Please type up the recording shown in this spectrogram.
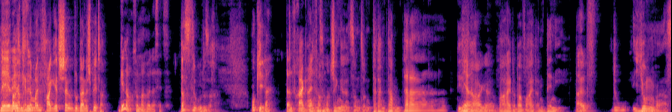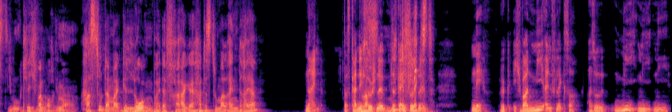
Nee, wir Aber ich kann ja meine Frage jetzt stellen und du deine später. Genau, so machen wir das jetzt. Das ist eine gute Sache. Okay, Da. Dann frag einfach so mal. ein Jingle, so, ein- so ein Dadam Dam Dada. Die Ja. Frage, Wahrheit oder Wahrheit an Danny. Als du jung warst, jugendlich, wann auch immer, hast du da mal gelogen bei der Frage, hattest du mal einen Dreier? Nein, das kann ich so schnell, das kann ich so schnell. geflext? Nee, wirklich. Ich war nie ein Flexer. Also nie, nie, nie.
